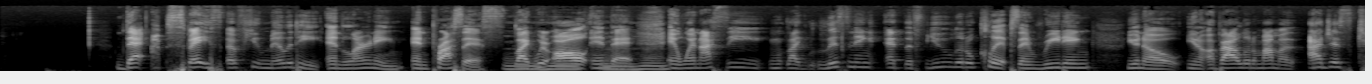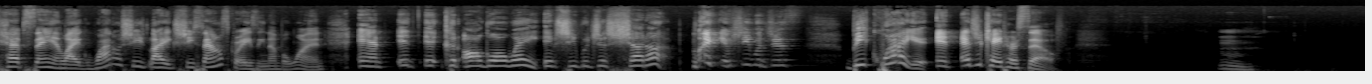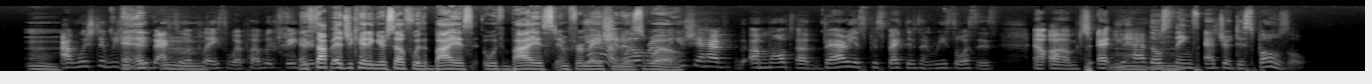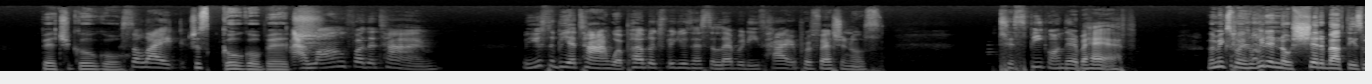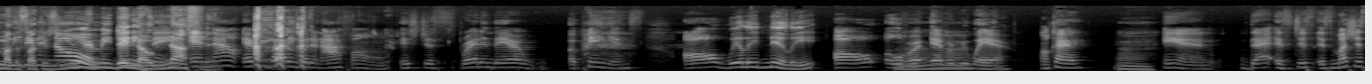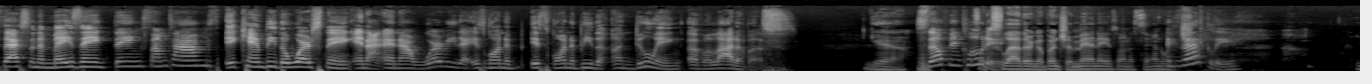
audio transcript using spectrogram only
that space of humility and learning and process. Like we're mm-hmm. all in that. Mm-hmm. And when I see like listening at the few little clips and reading, you know, you know, about little mama, I just kept saying, like, why don't she like she sounds crazy, number one. And it it could all go away if she would just shut up. Like if she would just be quiet and educate herself. I wish that we And get back to a mm. place where public figures and stop educating yourself with bias with biased information Yeah, as well. You should have a multi, uh, various perspectives and resources. Uh, um, at, you have those Mm-hmm. things at your disposal. Bitch, Google. So, like, Just Google, bitch. I long for the time. There used to be a time where public figures and celebrities hired professionals to speak on their behalf. Let me explain. We didn't know shit about these motherfuckers. Do you hear me? Didn't anything. know nothing. And now everybody with an iPhone is just spreading their opinions all willy nilly all over Mhm. everywhere. Okay. Mm. And that is just as much as that's an amazing thing sometimes it can be the worst thing and i and i worry that it's going to it's going to be the undoing of a lot of us Yeah. self It's like included slathering a bunch of mayonnaise on a sandwich. exactly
